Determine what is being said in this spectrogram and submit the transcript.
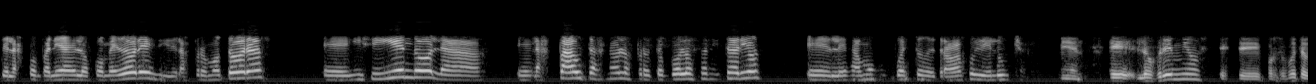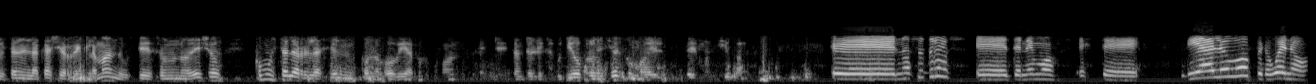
de, las compañías de los comedores y de las promotoras, y siguiendo la, eh, las pautas, ¿no? los protocolos sanitarios, eh, les damos un puesto de trabajo y de lucha. Bien, eh, los gremios, este, por supuesto que están en la calle reclamando, ustedes son uno de ellos, ¿cómo está la relación con los gobiernos, con este, tanto el Ejecutivo Provincial como el, Municipal? nosotros tenemos este diálogo, pero bueno,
